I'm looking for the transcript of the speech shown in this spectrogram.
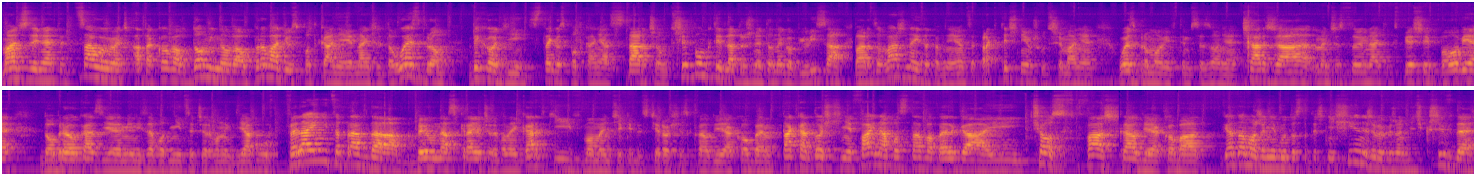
Manchester United cały mecz atakował, dominował, prowadził spotkanie, jednakże to West Brom wychodzi z tego spotkania z tarczą. Trzy punkty dla drużyny Tonego Pulisa, bardzo ważne i zapewniające praktycznie już utrzymanie zdecydowanie West Bromowi w tym sezonie. Szarża Manchester United w pierwszej połowie, dobre okazje mieli zawodnicy Czerwonych Diabłów. Fellaini co prawda był na skraju czerwonej kartki w momencie, kiedy ścierał się z Claudio Jakobem. Taka dość niefajna postawa Belga i cios w twarz Claudia Jakoba. Wiadomo, że nie był dostatecznie silny, żeby wyrządzić krzywdę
